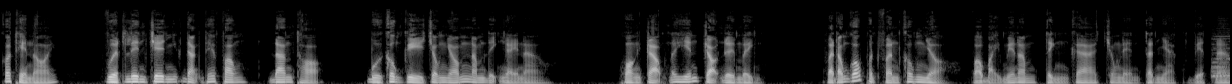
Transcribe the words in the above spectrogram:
Có thể nói, vượt lên trên những đặng thế phong, đan thọ, bùi công kỳ trong nhóm năm định ngày nào. Hoàng Trọng đã hiến trọn đời mình và đóng góp một phần không nhỏ vào 70 năm tình ca trong nền tân nhạc Việt Nam.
